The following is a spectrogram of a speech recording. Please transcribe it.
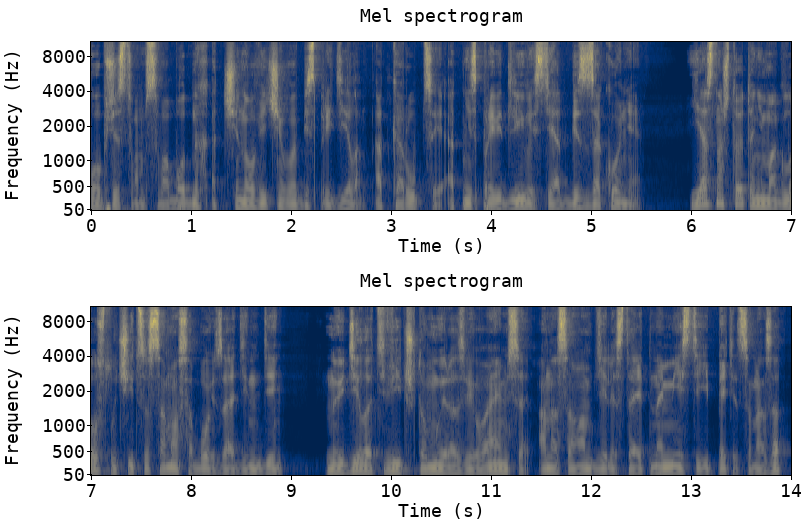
обществом, свободных от чиновничьего беспредела, от коррупции, от несправедливости, от беззакония. Ясно, что это не могло случиться само собой за один день. Но и делать вид, что мы развиваемся, а на самом деле стоять на месте и пятиться назад,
